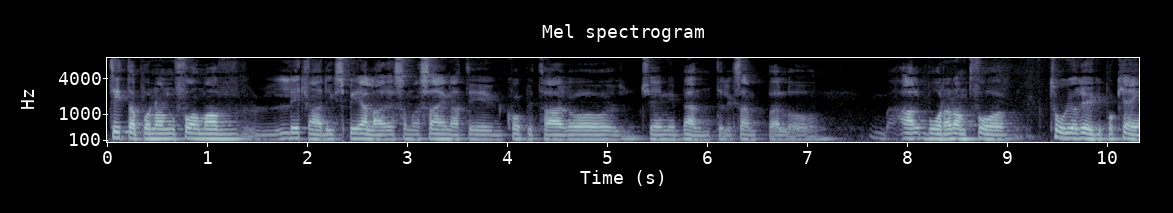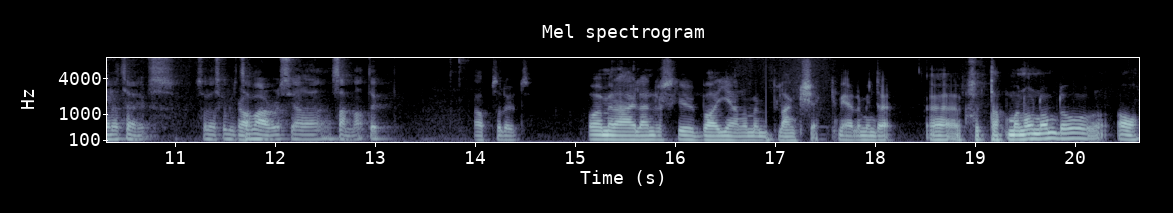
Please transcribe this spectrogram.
Titta på någon form av likvärdig spelare som har signat i Kopitar och Jamie Benn till exempel. Och all, båda de två tog ju rygg på Kane och Toews. Så då ska väl ja. Tavares göra samma typ. Absolut. Och jag menar Islanders ska ju bara ge honom en blank check mer eller mindre. Uh, för tappar man honom då, ja.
